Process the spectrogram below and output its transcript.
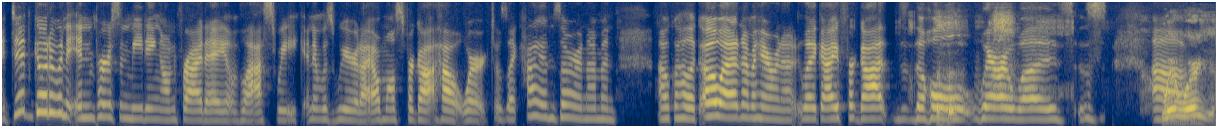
I did go to an in-person meeting on Friday of last week, and it was weird. I almost forgot how it worked. I was like, "Hi, I'm Zara, and I'm an alcoholic." Oh, and I'm a heroin addict. Like I forgot the whole where I was. Um, where were um, you?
